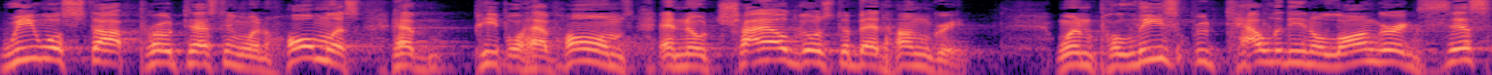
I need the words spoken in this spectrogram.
we will stop protesting when homeless have, people have homes and no child goes to bed hungry, when police brutality no longer exists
